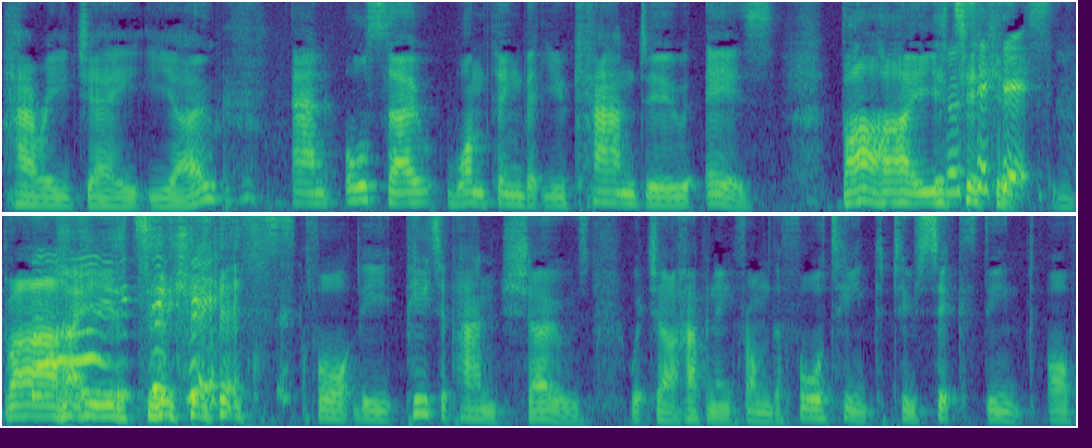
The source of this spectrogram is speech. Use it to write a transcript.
Harry J Yo. And also, one thing that you can do is buy your tickets. tickets. Buy, Buy your your tickets. tickets. for the Peter Pan shows, which are happening from the 14th to 16th of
